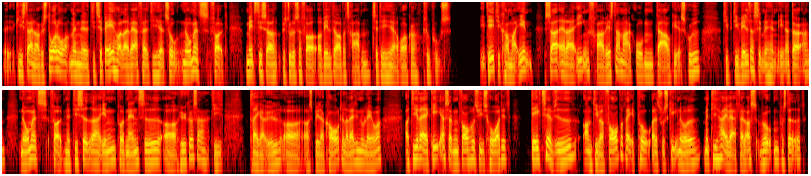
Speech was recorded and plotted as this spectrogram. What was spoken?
Øh, gisler er nok et stort ord, men øh, de tilbageholder i hvert fald de her to Nomads-folk, mens de så beslutter sig for at vælte op ad trappen til det her rocker-klubhus. I det, de kommer ind, så er der en fra Vestermark-gruppen, der afgiver skud. De, de vælter simpelthen ind ad døren. Nomads-folkene, de sidder inde på den anden side og hygger sig. De drikker øl og, og spiller kort, eller hvad de nu laver. Og de reagerer sådan forholdsvis hurtigt. Det er ikke til at vide, om de var forberedt på, at der skulle ske noget, men de har i hvert fald også våben på stedet.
